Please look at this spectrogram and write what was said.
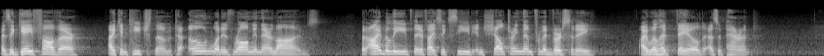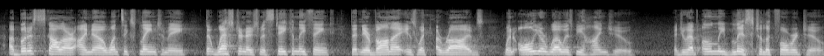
As a gay father, I can teach them to own what is wrong in their lives. But I believe that if I succeed in sheltering them from adversity, I will have failed as a parent. A Buddhist scholar I know once explained to me that Westerners mistakenly think that nirvana is what arrives when all your woe is behind you and you have only bliss to look forward to.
